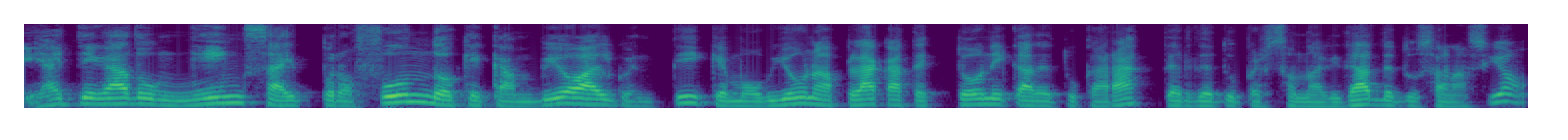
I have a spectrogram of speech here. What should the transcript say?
y has llegado un insight profundo que cambió algo en ti, que movió una placa tectónica de tu carácter, de tu personalidad, de tu sanación.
